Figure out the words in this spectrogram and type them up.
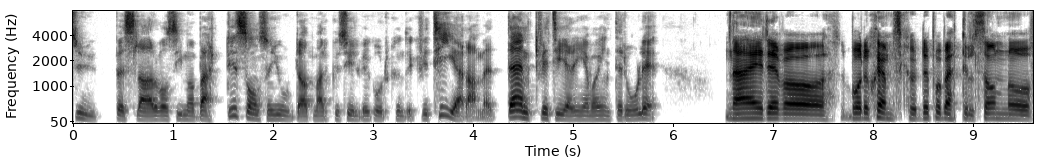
superslarv av Simon Bertilsson som gjorde att Marcus Sylvegård kunde kvittera. Men den kvitteringen var inte rolig. Nej, det var både skämskudde på Bertilsson och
